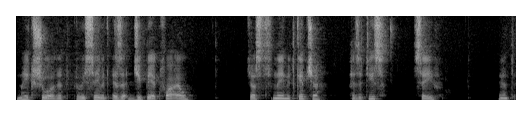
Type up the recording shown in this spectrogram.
Make sure that we save it as a JPEG file. Just name it Capture as it is, save, and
